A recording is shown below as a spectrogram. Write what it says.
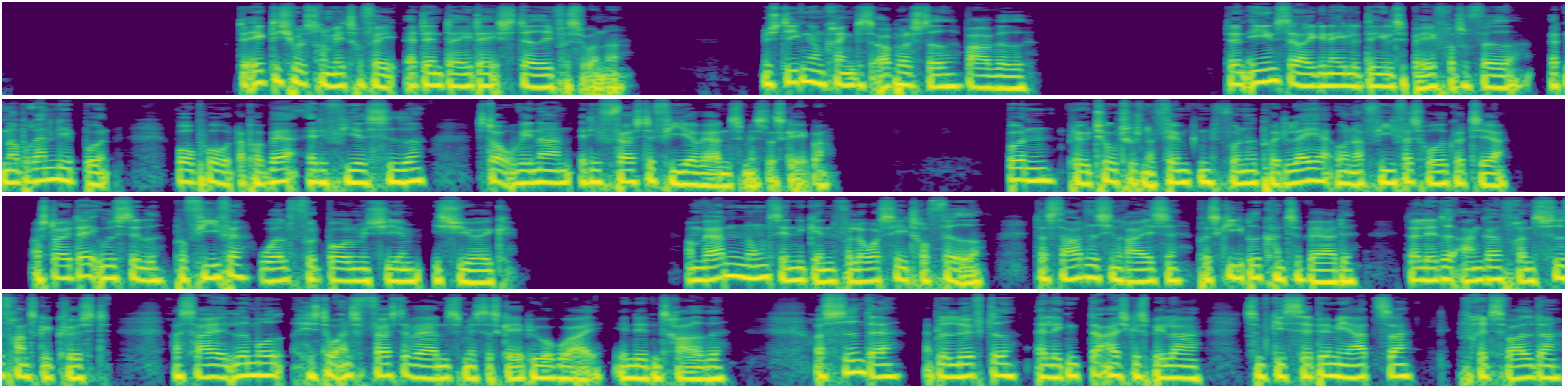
Det ægte Jules Rimet-trofæ er den dag i dag stadig forsvundet. Mystikken omkring dets opholdssted var ved. Den eneste originale del tilbage fra trofæet er den oprindelige bund, hvorpå der på hver af de fire sider står vinderen af de første fire verdensmesterskaber. Bunden blev i 2015 fundet på et lager under FIFAs hovedkvarter og står i dag udstillet på FIFA World Football Museum i Zürich. Om verden nogensinde igen får lov at se trofæet, der startede sin rejse på skibet Conteverde, der lettede anker fra den sydfranske kyst og sejlede mod historiens første verdensmesterskab i Uruguay i 1930. Og siden da er blevet løftet af legendariske spillere som Giuseppe Meazza, Fritz Walter,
